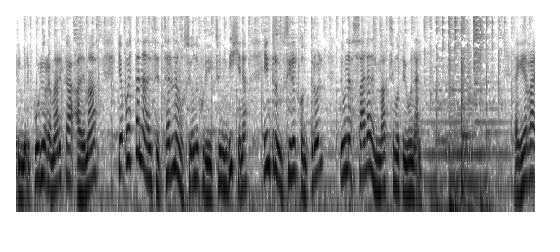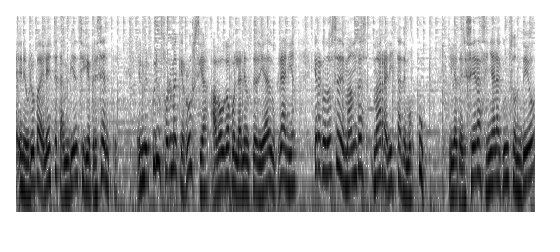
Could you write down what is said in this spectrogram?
El Mercurio remarca, además, que apuestan a desechar una moción de jurisdicción indígena e introducir el control de una sala del máximo tribunal. La guerra en Europa del Este también sigue presente. El Mercurio informa que Rusia aboga por la neutralidad de Ucrania, que reconoce demandas más realistas de Moscú. Y la tercera señala que un sondeo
